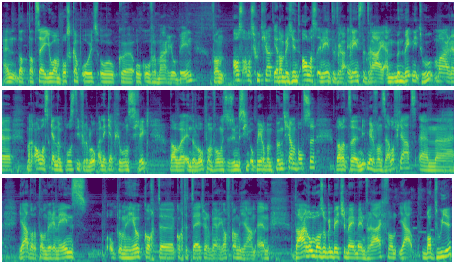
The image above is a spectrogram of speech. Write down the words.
En dat, dat zei Johan Boskamp ooit ook, ook over Mario Been. Van als alles goed gaat, ja, dan begint alles ineens te, ineens te draaien. En men weet niet hoe, maar, maar alles kent een positief verloop. En ik heb gewoon schrik dat we in de loop van volgend seizoen misschien ook weer op een punt gaan botsen. Dat het eh, niet meer vanzelf gaat. En eh, ja, dat het dan weer ineens op een heel korte, korte tijd weer bergaf kan gaan. En daarom was ook een beetje mijn, mijn vraag van, ja, wat doe je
